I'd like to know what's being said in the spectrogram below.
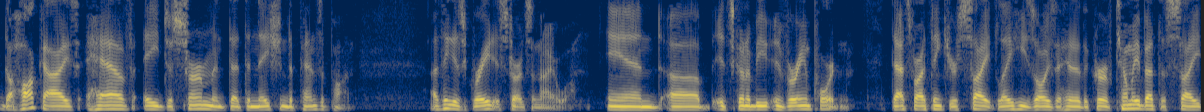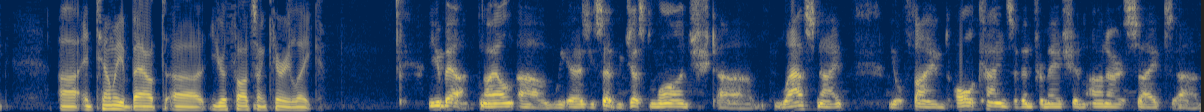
the Hawkeyes have a discernment that the nation depends upon. I think it's great. It starts in Iowa and uh, it's going to be very important. That's why I think your site, Leahy's always ahead of the curve. Tell me about the site uh, and tell me about uh, your thoughts on Kari Lake. You bet. Well, um, we, as you said, we just launched uh, last night. You'll find all kinds of information on our site, uh,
